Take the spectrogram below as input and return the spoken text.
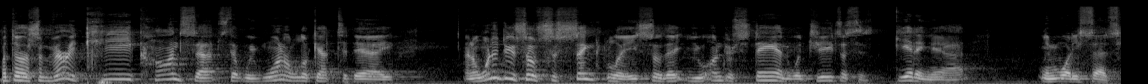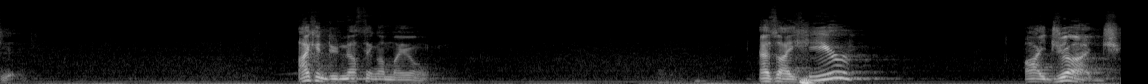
but there are some very key concepts that we want to look at today And I want to do so succinctly so that you understand what Jesus is getting at in what he says here. I can do nothing on my own. As I hear, I judge.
